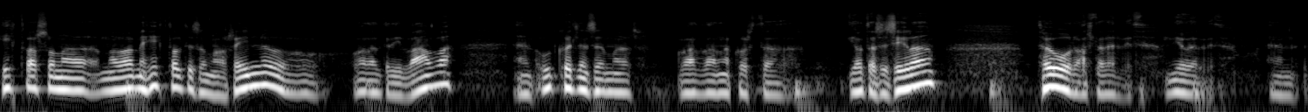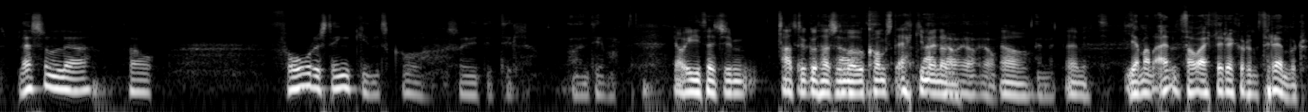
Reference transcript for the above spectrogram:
Hitt var svona, maður var með hitt aldrei svona á hreinu og var aldrei í vafa. En útköllin sem maður var þannig hvort að játa sér sigraðan þau voru alltaf erfið, mjög erfið en blessunlega þá fórist enginn sko svo ég viti til á þenn tíma Já, í þessum aðtöku þar sem Já. að þú komst ekki Já, mennar. já, já, já, einmitt. einmitt. ég man ennþá eftir einhverjum þremur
